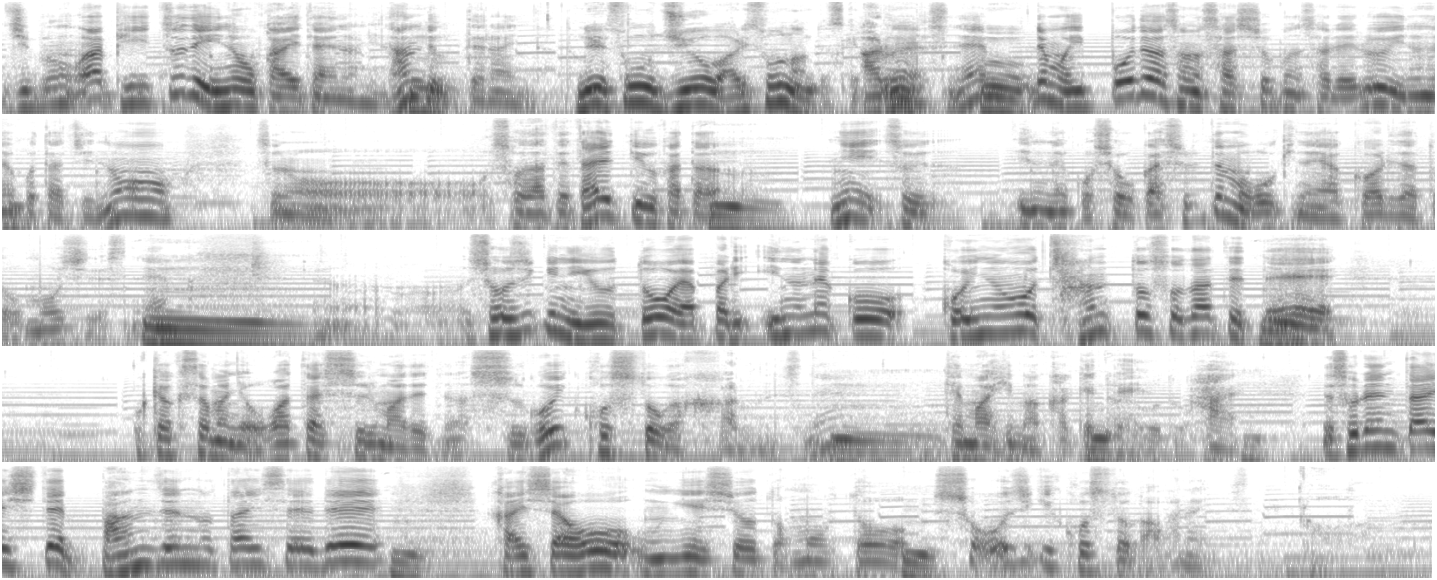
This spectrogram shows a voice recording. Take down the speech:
自分は P2 で犬を飼いたいのになんで売ってないんだと。ねその需要はありそうなんですけどね。あるんですね、うん。でも一方ではその殺処分される犬猫たちのその育てたいっていう方うん。にそういう犬猫を紹介するっていうのも大きな役割だと思うしですね、うん。正直に言うとやっぱり犬猫子犬をちゃんと育てて、お客様にお渡しするまでっていうのはすごいコストがかかるんですね、うん。手間暇かけて。はい、でそれに対して万全の体制でうん。会社を運営しようと思うと、うん。正直コストが合わないんですね。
